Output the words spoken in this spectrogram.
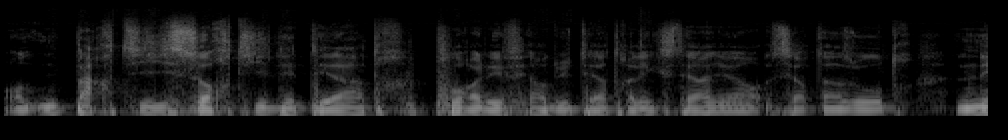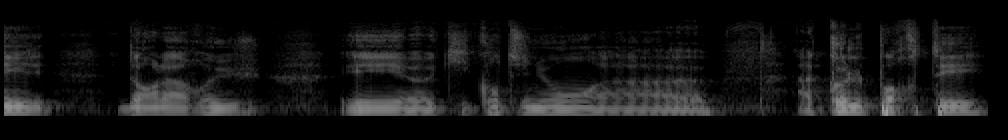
en une partie sortis des théâtres pour aller faire du théâtre à l'extérieur, certains autres nés dans la rue et euh, qui continuons à, colporter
